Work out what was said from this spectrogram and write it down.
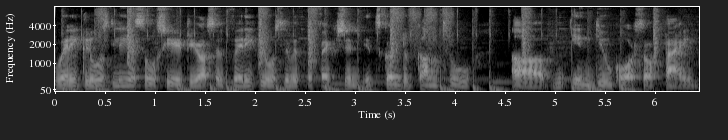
very closely, associate yourself very closely with perfection. It's going to come through uh, in due course of time.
